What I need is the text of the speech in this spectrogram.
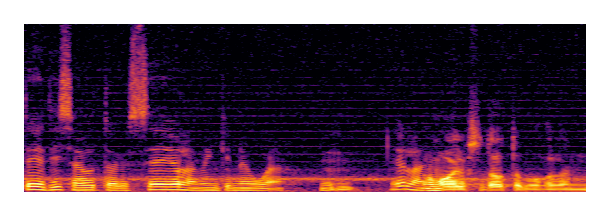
teed ise auto, kas see ei ole mingi nõue? Mm -mm. omavalitsuse auto puhul on,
